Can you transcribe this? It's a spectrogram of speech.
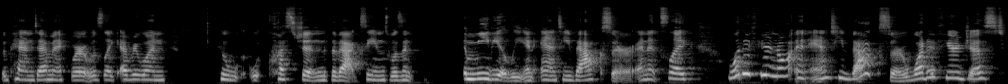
the pandemic where it was like everyone who questioned the vaccines wasn't immediately an anti-vaxxer. And it's like what if you're not an anti-vaxxer? What if you're just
